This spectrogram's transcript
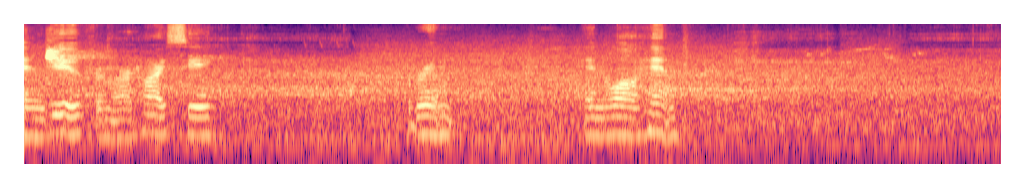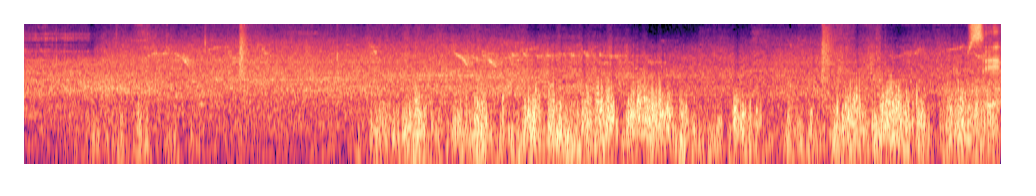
and view from our Hisea room in Hua Hin. See,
